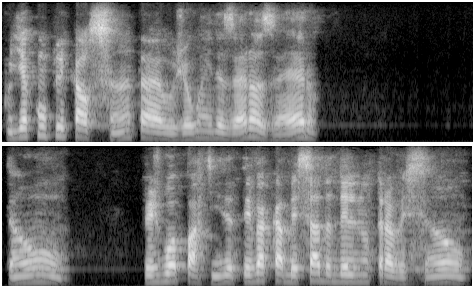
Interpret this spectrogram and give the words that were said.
Podia complicar o Santa, o jogo ainda 0 a 0 Então, fez boa partida. Teve a cabeçada dele no travessão,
